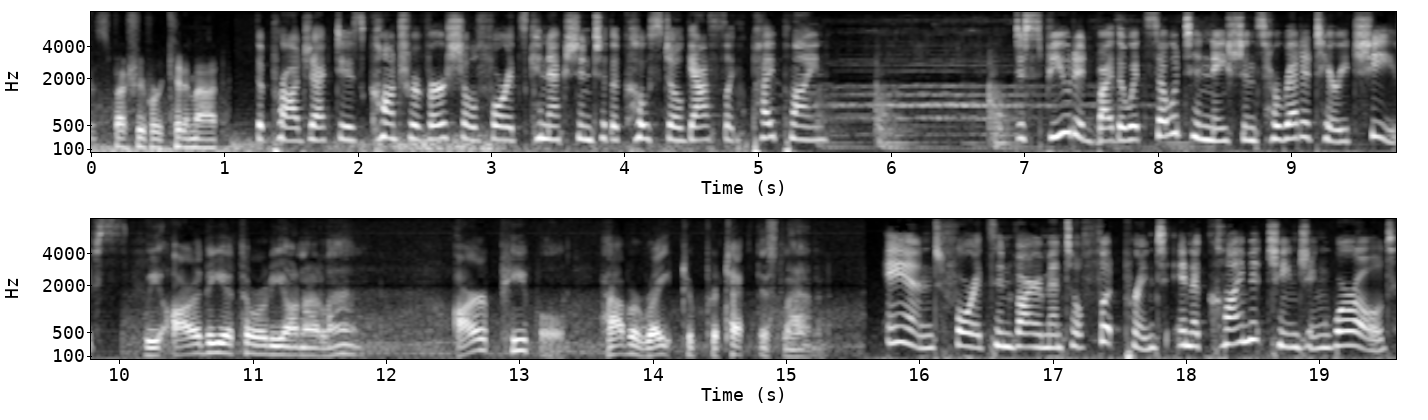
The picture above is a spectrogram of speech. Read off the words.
especially for Kitimat. The project is controversial for its connection to the Coastal GasLink pipeline, disputed by the Wet'suwet'en Nation's hereditary chiefs. We are the authority on our land. Our people have a right to protect this land. And for its environmental footprint in a climate changing world.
